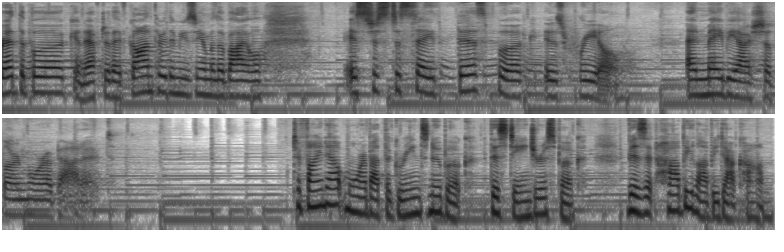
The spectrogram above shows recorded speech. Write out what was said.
read the book and after they've gone through the Museum of the Bible, it's just to say this book is real and maybe I should learn more about it. To find out more about the Green's new book, This Dangerous Book, visit hobbylobby.com.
